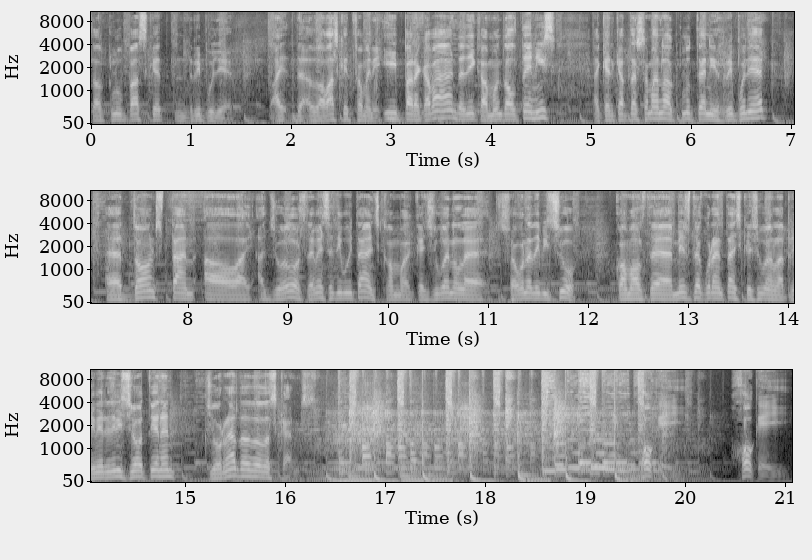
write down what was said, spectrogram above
del Club Bàsquet Ripollet, de, de bàsquet femení. I per acabar, hem de dir que al món del tennis, aquest cap de setmana el Club Tenis Ripollet, eh, doncs tant el, els jugadors de més de 18 anys com que juguen a la segona divisió, com els de més de 40 anys que juguen a la primera divisió, tenen jornada de descans. Hockey. Hockey.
